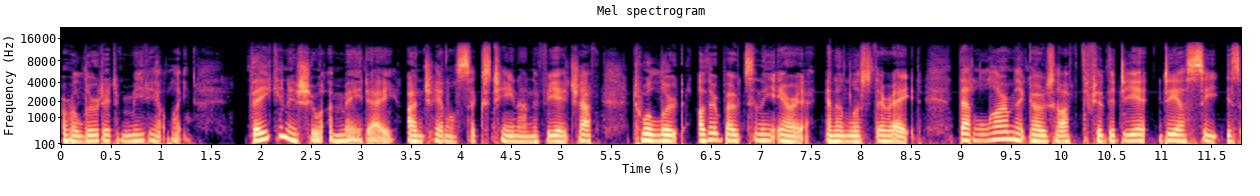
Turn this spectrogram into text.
are alerted immediately, they can issue a mayday on channel 16 on the VHF to alert other boats in the area and enlist their aid. That alarm that goes off through the DSC is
